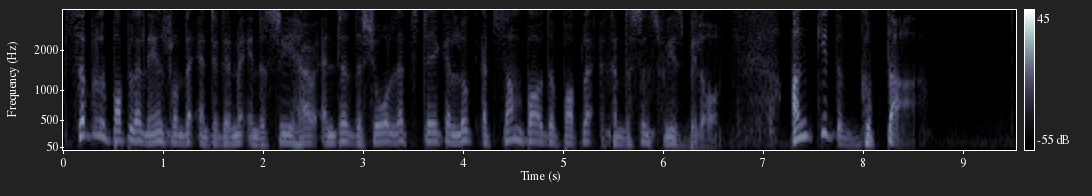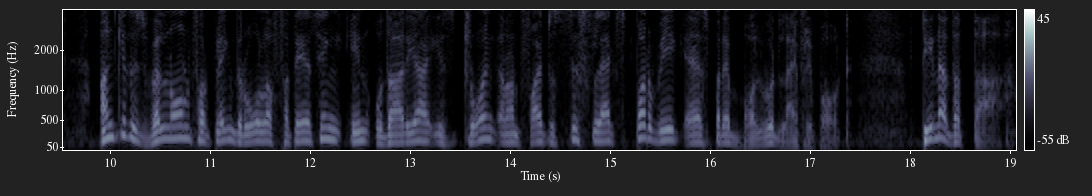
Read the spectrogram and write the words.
Several popular names from the entertainment industry have entered the show. Let's take a look at some of the popular contestants fees below. Ankit Gupta Ankit is well known for playing the role of Fateh Singh in Udaariyaan is drawing around 5 to 6 lakhs per week as per a Bollywood Life report. Tina Datta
